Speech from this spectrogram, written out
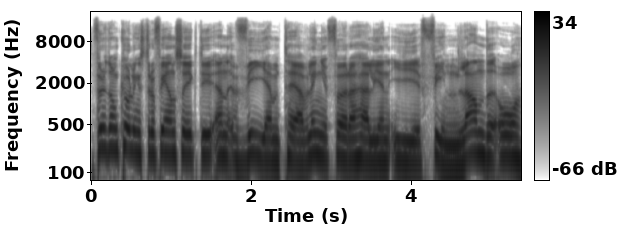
Förutom Kullingstrofén så gick det ju en VM-tävling förra helgen i Finland och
